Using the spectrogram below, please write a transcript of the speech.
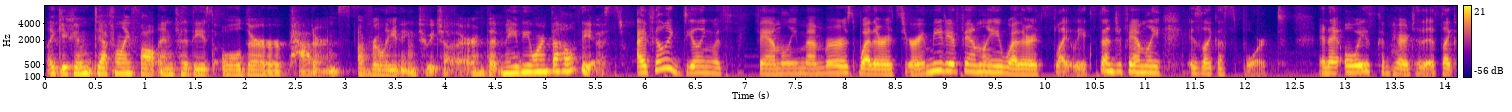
like you can definitely fall into these older patterns of relating to each other that maybe weren't the healthiest I feel like dealing with family members, whether it's your immediate family, whether it's slightly extended family, is like a sport. And I always compare to this. Like,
